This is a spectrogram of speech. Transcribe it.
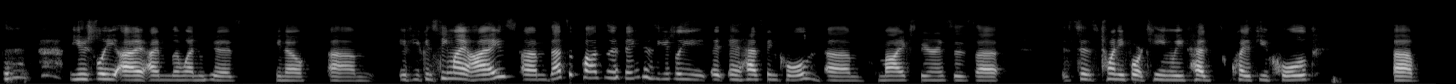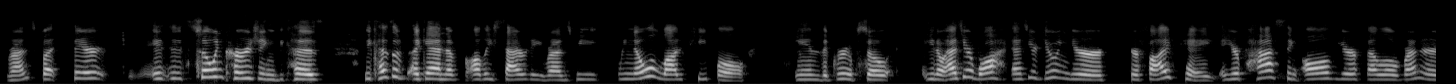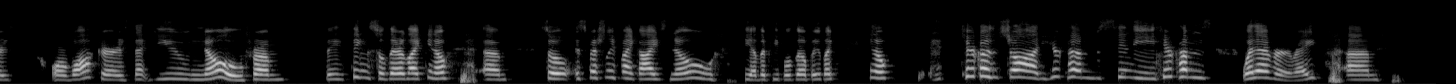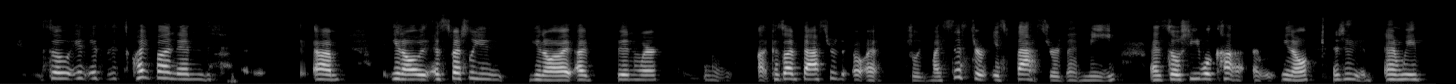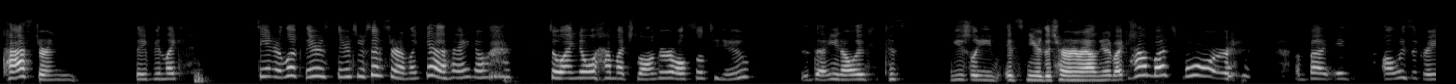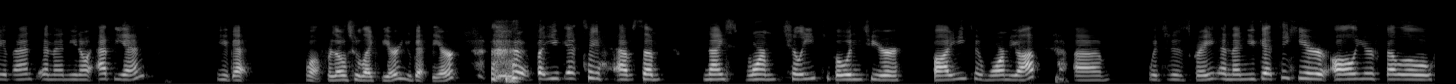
usually I, I'm the one who is, you know, um, if you can see my eyes, um, that's a positive thing because usually it, it, has been cold. Um, my experience is uh, since 2014, we've had quite a few cold uh, runs, but they're it, it's so encouraging because because of again of all these Saturday runs, we we know a lot of people in the group. So you know, as you're walk as you're doing your your 5K, you're passing all of your fellow runners or walkers that you know from the thing. So they're like, you know, um, so especially if my guys know the other people, they'll be like, you know, here comes John, here comes Cindy, here comes whatever, right? Um, so it, it's it's quite fun, and um, you know, especially you know, I, have been where because I'm faster. Than, oh, actually, my sister is faster than me, and so she will come. You know, and she and we've passed her, and they've been like, Sandra, look, there's there's your sister. I'm like, yeah, I know. so I know how much longer also to do. The, you know, because usually it's near the turnaround. You're like, how much more? but it's always a great event. And then you know, at the end, you get well for those who like beer, you get beer, but you get to have some nice warm chili to go into your body to warm you up, um, which is great. And then you get to hear all your fellow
